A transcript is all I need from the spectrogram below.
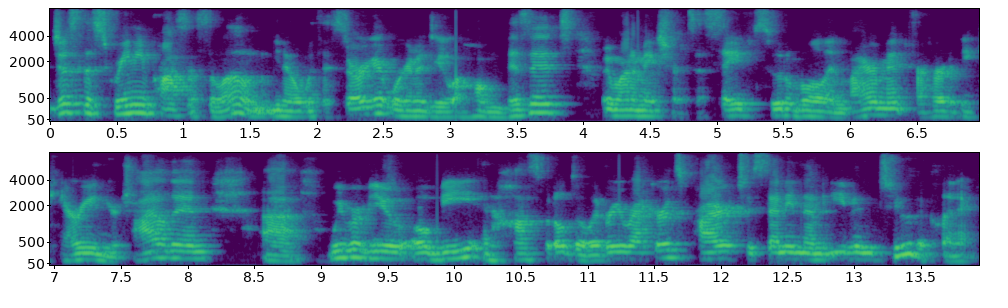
Just the screening process alone, you know, with a surrogate, we're going to do a home visit. We want to make sure it's a safe, suitable environment for her to be carrying your child in. Uh, we review OB and hospital delivery records prior to sending them even to the clinic.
